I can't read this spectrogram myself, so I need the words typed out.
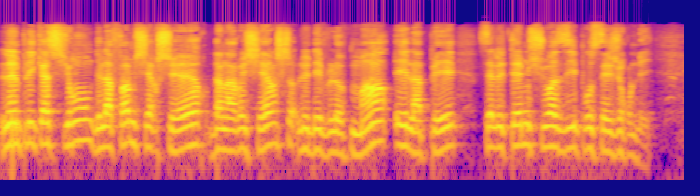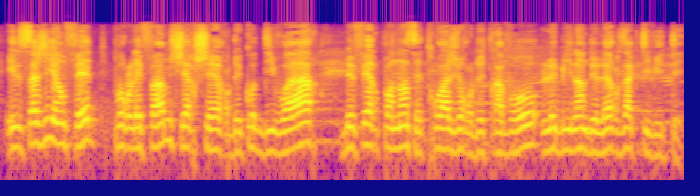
L'implication de la femme chercheur dans la recherche, le développement et la paix, c'est le thème choisi pour ces journées. Il s'agit en fait pour les femmes chercheurs de Côte d'Ivoire de faire pendant ces trois jours de travaux le bilan de leurs activités.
